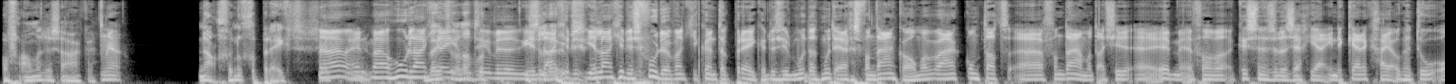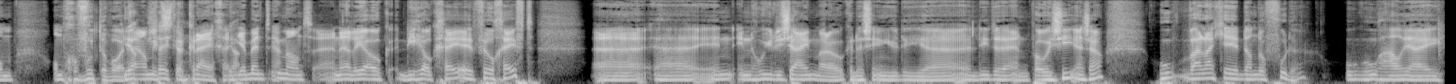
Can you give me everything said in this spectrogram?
of andere zaken. Ja. Nou, genoeg gepreekt. zeg. Nou, en, maar hoe laat Weet jij... je want je, laat je, leuks? je laat je dus voeden, want je kunt ook preken. Dus moet, dat moet ergens vandaan komen. Waar komt dat eh, vandaan? Want als je... eh, van, wel, christenen zullen zeggen, ja, in de kerk ga je ook naartoe om, om gevoed te worden. Ja, hè, om iets te krijgen. Ja, je bent ja. iemand, en Ellie ook, die ook ge- veel geeft. Eh, eh, in, in hoe jullie zijn, maar ook dus in jullie eh, liederen en poëzie en zo. Hoe, waar laat je je dan door voeden? Hoe, hoe haal jij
